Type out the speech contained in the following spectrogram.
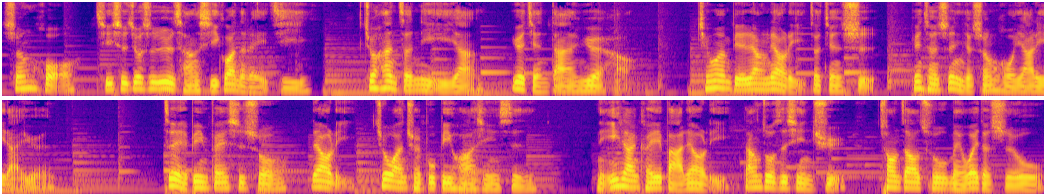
生活其实就是日常习惯的累积，就和整理一样，越简单越好。千万别让料理这件事变成是你的生活压力来源。这也并非是说料理就完全不必花心思。你依然可以把料理当作是兴趣，创造出美味的食物，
